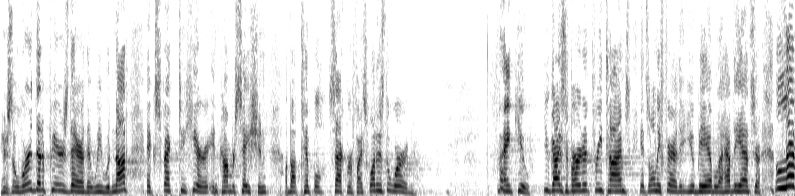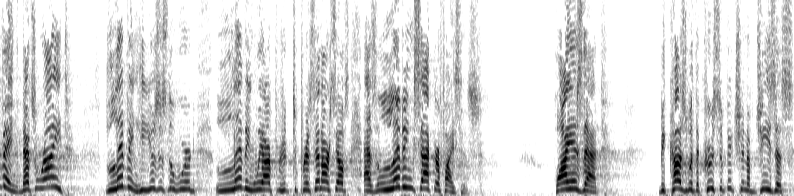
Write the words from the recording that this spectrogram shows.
There's a word that appears there that we would not expect to hear in conversation about temple sacrifice. What is the word? Thank you. You guys have heard it three times. It's only fair that you be able to have the answer. Living, that's right. Living. He uses the word living. We are to present ourselves as living sacrifices. Why is that? Because with the crucifixion of Jesus,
